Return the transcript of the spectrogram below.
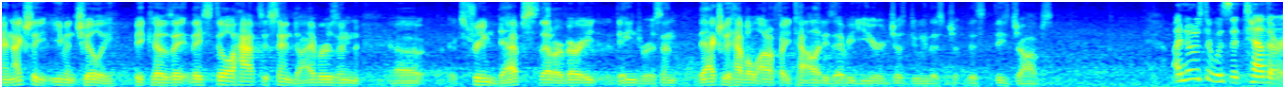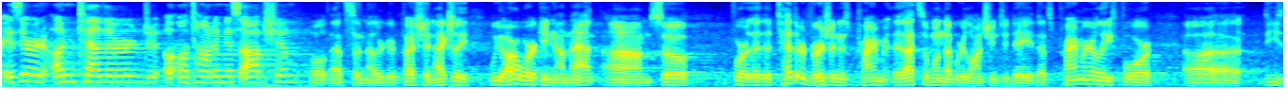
and actually even Chile, because they, they still have to send divers in uh, extreme depths that are very dangerous, and they actually have a lot of fatalities every year just doing this, this these jobs. I noticed there was a tether. Is there an untethered uh, autonomous option? Well, that's another good question. Actually, we are working on that. Um, so, for the, the tethered version is prim- That's the one that we're launching today. That's primarily for uh, these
